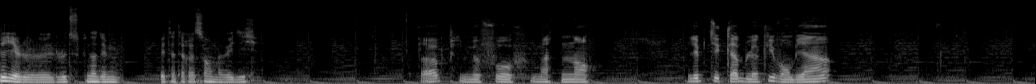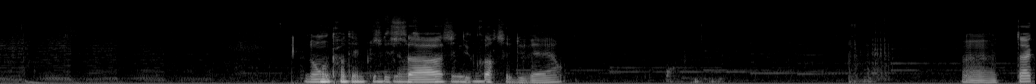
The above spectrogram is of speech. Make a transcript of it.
Oui, il y a le- l'autospawner des est intéressant, on m'avait dit. Hop, il me faut maintenant les petits câbles qui vont bien. Donc, 31 plus c'est ça, c'est du quartz et du verre. Euh, tac.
